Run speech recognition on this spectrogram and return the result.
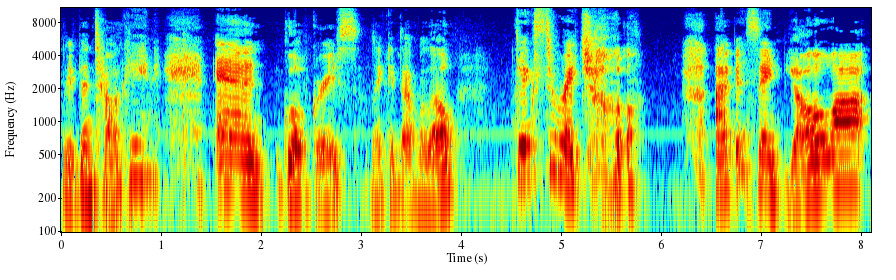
we've been talking, and Glove Grace, link it down below. Thanks to Rachel, I've been saying y'all a lot,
